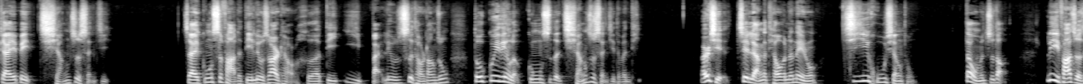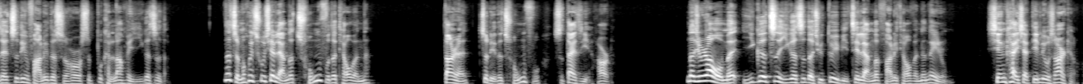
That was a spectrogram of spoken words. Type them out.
该被强制审计？在公司法的第六十二条和第一百六十四条当中，都规定了公司的强制审计的问题，而且这两个条文的内容几乎相同。但我们知道，立法者在制定法律的时候是不肯浪费一个字的，那怎么会出现两个重复的条文呢？当然，这里的重复是带着引号的。那就让我们一个字一个字的去对比这两个法律条文的内容。先看一下第六十二条：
